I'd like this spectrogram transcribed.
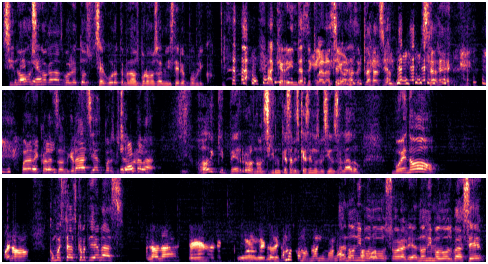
Si no, si no ganas boletos, seguro te mandamos por lo menos al Ministerio Público. A que rindas Que declaración. hagas declaración. ¿Sale? Órale, corazón. Gracias por escuchar el programa. Ay, qué perro, ¿no? Si nunca sabes qué hacen los vecinos al lado. Bueno, Bueno, ¿cómo estás? ¿Cómo te llamas? hola, hola. eh, eh, lo dejamos como anónimo, ¿no? Anónimo favor. 2, órale, Anónimo 2 va a ser.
